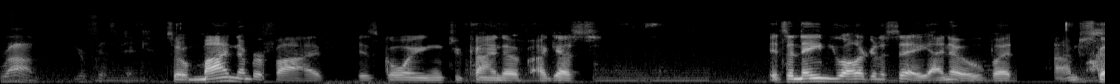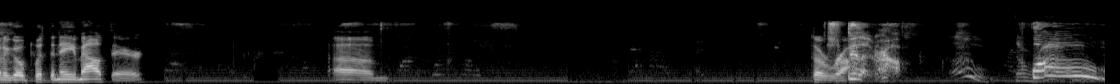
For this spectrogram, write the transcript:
Rob, your fifth pick. So my number five is going to kind of, I guess, it's a name you all are going to say, I know, but I'm just going to go put the name out there. Um, the Rock. Spill it, Rob. Oh, the Rock. Whoa.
